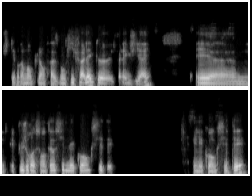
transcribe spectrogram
J'étais vraiment plus en phase. Donc il fallait que il fallait que j'y aille. Et et puis je ressentais aussi de l'éco-anxiété. Et l'éco-anxiété,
